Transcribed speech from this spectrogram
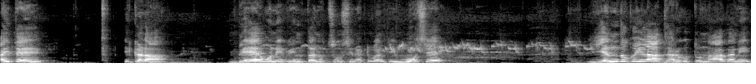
అయితే ఇక్కడ దేవుని వింతను చూసినటువంటి మోసే ఎందుకు ఇలా జరుగుతున్నదని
